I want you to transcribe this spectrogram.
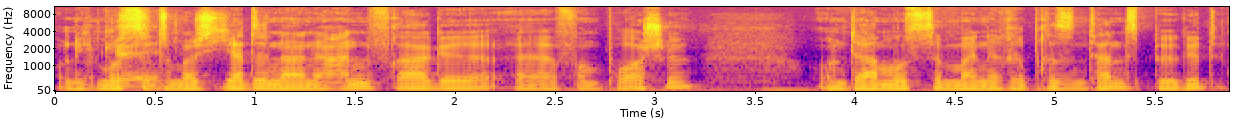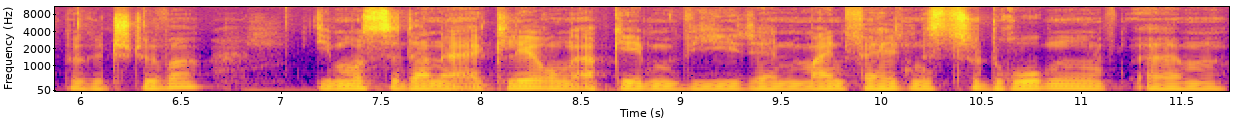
Und ich okay. musste zum Beispiel, ich hatte eine Anfrage äh, vom Porsche und da musste meine Repräsentanz Birgit, Birgit Stöver, die musste dann eine Erklärung abgeben, wie denn mein Verhältnis zu Drogen, ähm,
